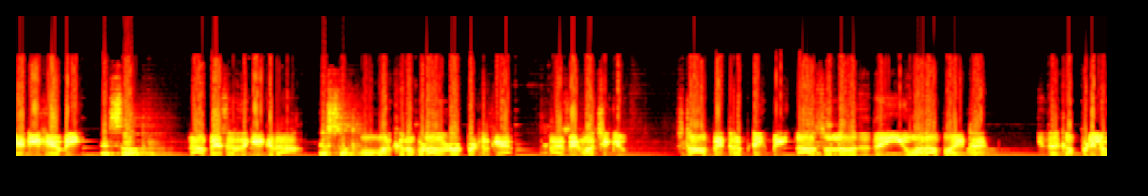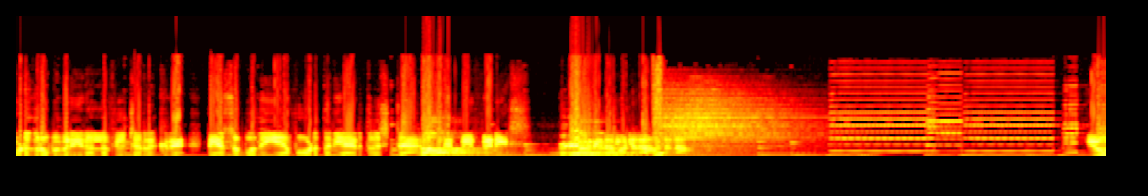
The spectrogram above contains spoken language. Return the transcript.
Can you hear me Yes, sir. நான் பேசுறது கேக்குதா? Yes, sir. உன் ஒர்க் ரொம்ப நாள் நோட் பண்ணிருக்கேன். ஐ பீன் வாட்சிங் யூ ஸ்டாப் இன்டரப்டிங் மீ நான் சொல்ல வந்தது யூ ஆர் அப்பாயிண்டட் இந்த கம்பெனில உனக்கு ரொம்ப பெரிய நல்ல ஃபியூச்சர் இருக்குது. பேசும்போது ஏன் போன் தனியா எடுத்து வச்சிட்டேன். No. let me finish. Biryani. You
